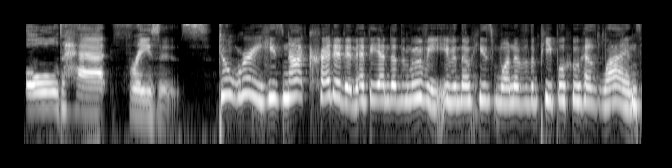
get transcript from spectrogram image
old hat phrases. Don't worry, he's not credited at the end of the movie, even though he's one of the people who has lines.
